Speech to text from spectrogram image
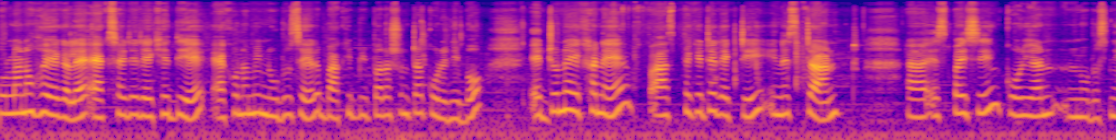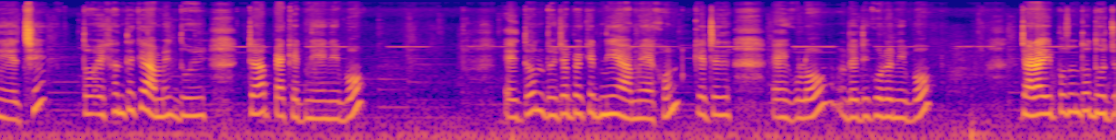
গোলানো হয়ে গেলে এক সাইডে রেখে দিয়ে এখন আমি নুডলসের বাকি প্রিপারেশনটা করে নিব। এর জন্য এখানে পাঁচ প্যাকেটের একটি ইনস্ট্যান্ট স্পাইসি কোরিয়ান নুডলস নিয়েছি। তো এখান থেকে আমি দুইটা প্যাকেট নিয়ে নিব। এই তো দুইটা প্যাকেট নিয়ে আমি এখন কেটে এগুলো রেডি করে নিব। যারা এই পর্যন্ত ধৈর্য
